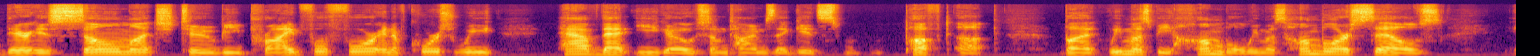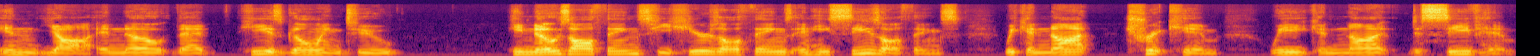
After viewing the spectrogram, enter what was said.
there is so much to be prideful for. And of course, we have that ego sometimes that gets puffed up, but we must be humble. We must humble ourselves in Yah and know that He is going to, He knows all things, He hears all things, and He sees all things. We cannot trick Him, we cannot deceive Him.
